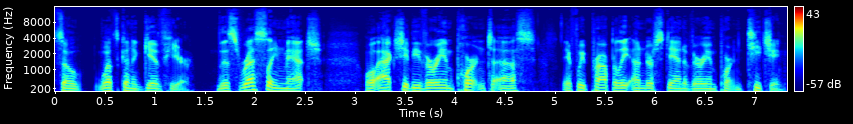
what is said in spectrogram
So, what's going to give here? This wrestling match will actually be very important to us if we properly understand a very important teaching.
